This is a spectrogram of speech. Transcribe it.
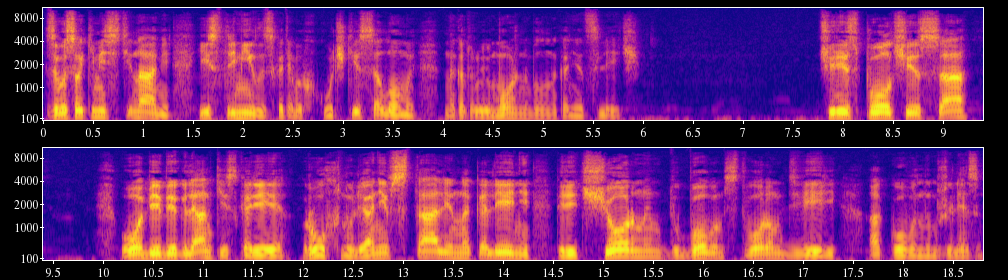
за высокими стенами, и стремилась хотя бы к кучке соломы, на которую можно было, наконец, лечь. Через полчаса обе беглянки скорее рухнули, они встали на колени перед черным дубовым створом двери, окованным железом.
